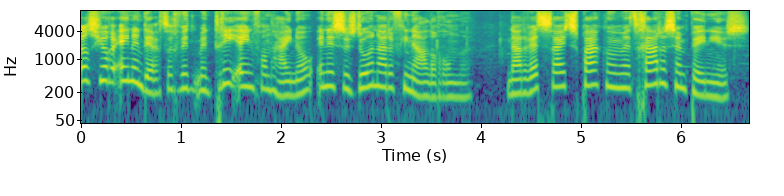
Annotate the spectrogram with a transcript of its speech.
Excelsior 31 wint met 3-1 van Heino en is dus door naar de finale ronde. Na de wedstrijd spraken we met Gades en Penius.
